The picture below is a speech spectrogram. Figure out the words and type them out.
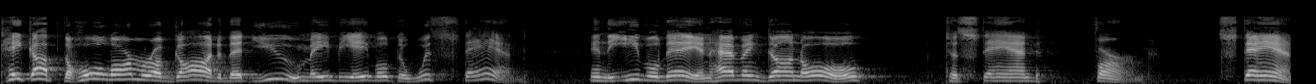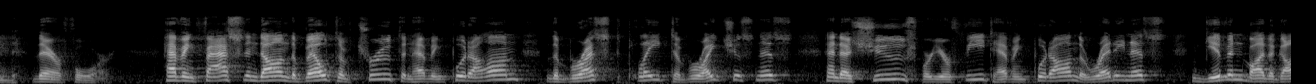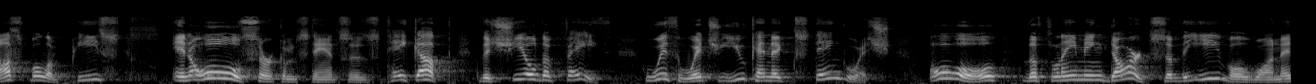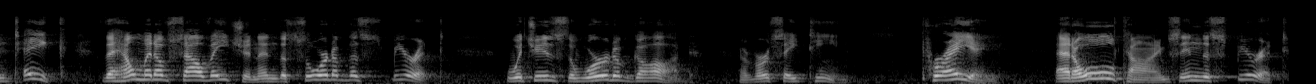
take up the whole armor of God that you may be able to withstand in the evil day, and having done all, to stand firm. Stand, therefore, having fastened on the belt of truth, and having put on the breastplate of righteousness, and as shoes for your feet, having put on the readiness given by the gospel of peace, in all circumstances take up the shield of faith with which you can extinguish all the flaming darts of the evil one, and take the helmet of salvation and the sword of the Spirit, which is the Word of God. Verse 18 praying at all times in the Spirit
